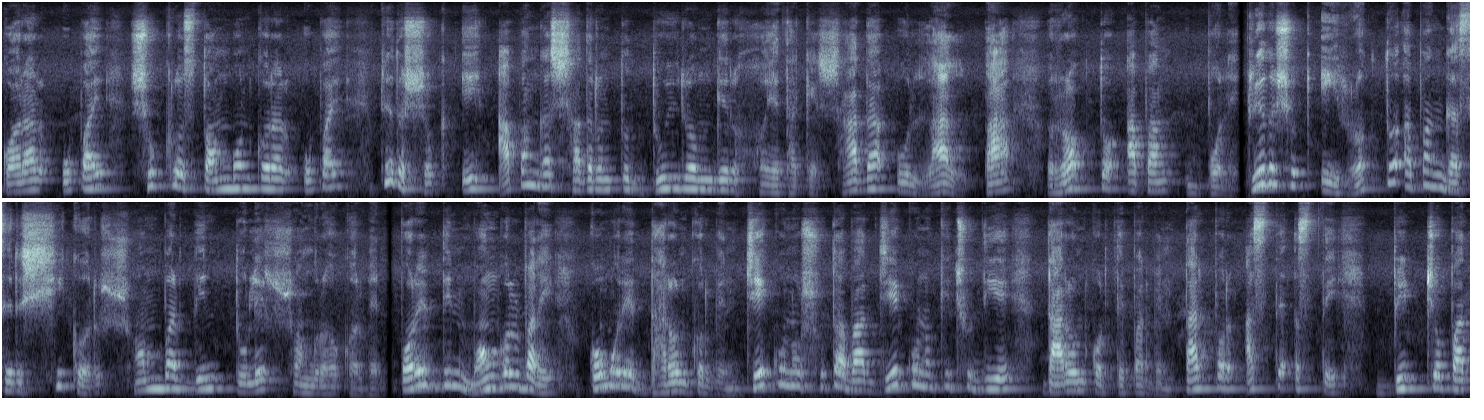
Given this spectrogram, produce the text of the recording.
করার উপায় শুক্র স্তম্ভন করার উপায়। প্রিয় দর্শক, এই আপাং গাছ সাধারণত দুই রঙের হয়ে থাকে, সাদা ও লাল বা রক্ত আপাং বলে। প্রিয় দর্শক, এই রক্ত আপাং গাছের শিকড় সোমবার দিন তুলে সংগ্রহ করবেন। পরের দিন মঙ্গলবারে কোমরে ধারণ করবেন, যে কোনো সুতা বা যে কোনো কিছু দিয়ে ধারণ করতে পারবেন। তারপর আস্তে আস্তে বীর্যপাত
